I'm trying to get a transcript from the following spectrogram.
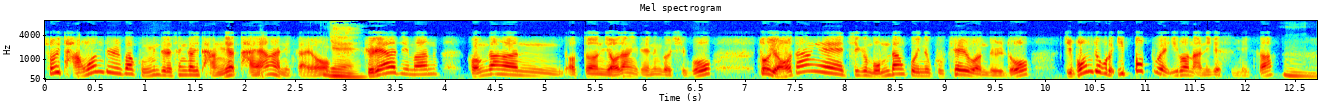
저희 당원들과 국민들의 생각이 당연, 다양하니까요. 예. 그래야지만 건강한 어떤 여당이 되는 것이고 또 여당에 지금 몸담고 있는 국회의원들도 기본적으로 입법부의 일원 아니겠습니까? 음.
